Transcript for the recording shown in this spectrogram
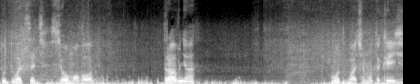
тут 27 травня. От бачимо такий,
